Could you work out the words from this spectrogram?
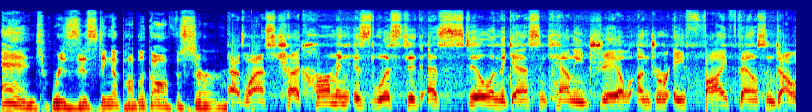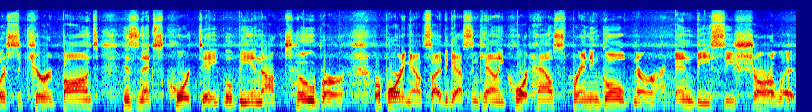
and resisting a public officer. At last check, Herman is listed as still in the Gaston County Jail under a $5,000 secured bond. His next court date will be in October. Reporting outside the Gaston County Courthouse, Brandon Goldner, NBC Charlotte.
